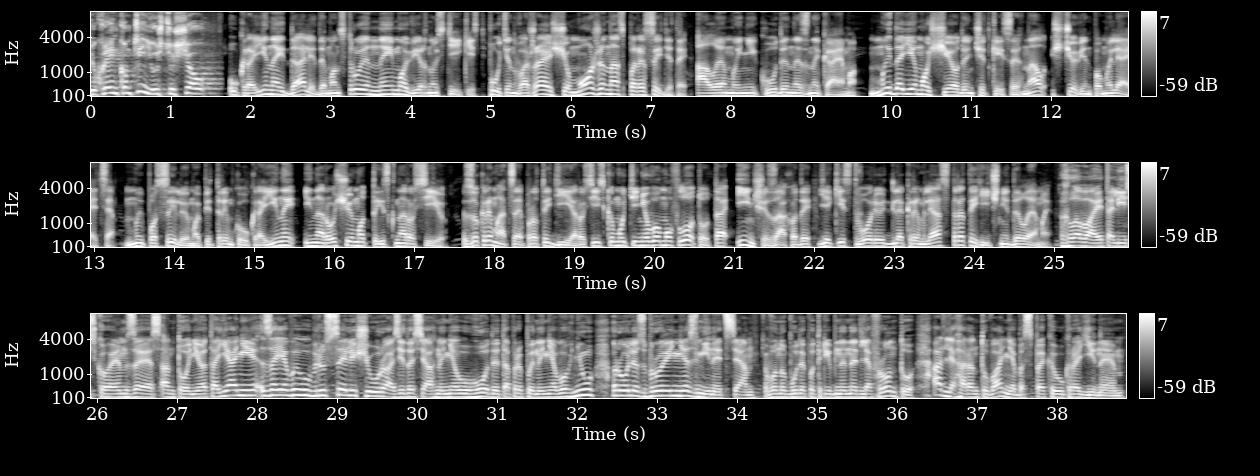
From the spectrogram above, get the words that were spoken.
Україна й далі демонструє неймовірну стійкість. Путін вважає, що може нас пересидіти, але ми нікуди не зникаємо. Ми даємо ще один чіткий сигнал, що він помиляється. Ми посилюємо підтримку України і нарощуємо тиск на Росію. Зокрема, це протидія російському тіньовому флоту та інші заходи, які створюють для Кремля стратегічні дилеми. Глава італійського МЗС Антоніо Таяні заявив у Брюсселі, що у разі досягнення угоди та припинення вогню роль озброєння зміниться. Воно буде потрібне не для фронту, а для гарантування безпеки України.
